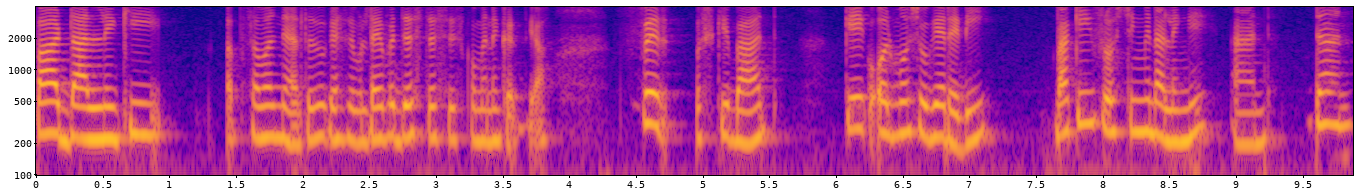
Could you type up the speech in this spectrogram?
पार्ट डालने की अब समझ नहीं आता तो कैसे बोलता है पर जस्ट जैसे इसको मैंने कर दिया। फिर उसके बाद केक ऑलमोस्ट हो गया रेडी बाकी फ्रोस्टिंग में डालेंगे एंड डन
